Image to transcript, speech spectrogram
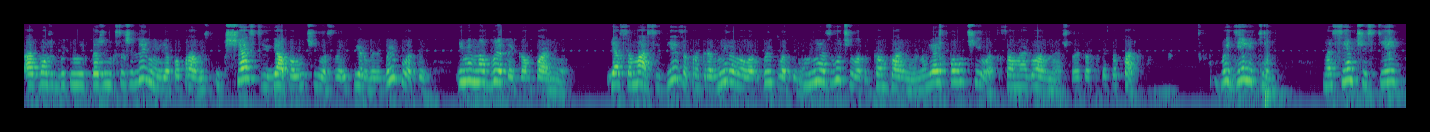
а может быть, не, даже не к сожалению, я поправлюсь, и к счастью, я получила свои первые выплаты именно в этой компании. Я сама себе запрограммировала выплаты, не озвучила компанию, но я их получила. Самое главное, что это, это так. Вы делите на 7 частей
